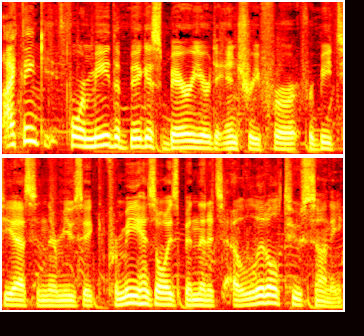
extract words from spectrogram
I think for me, the biggest barrier to entry for, for BTS and their music, for me, has always been that it's a little too sunny.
